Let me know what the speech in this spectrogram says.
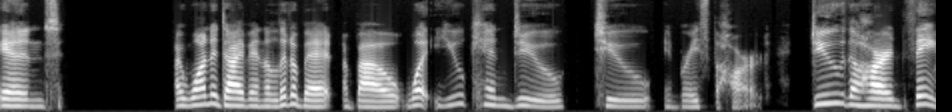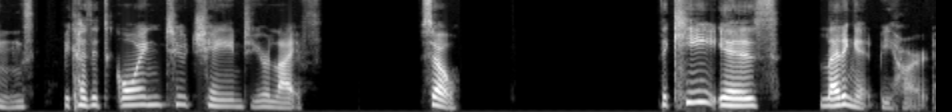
And I want to dive in a little bit about what you can do to embrace the hard. Do the hard things because it's going to change your life. So, the key is letting it be hard.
